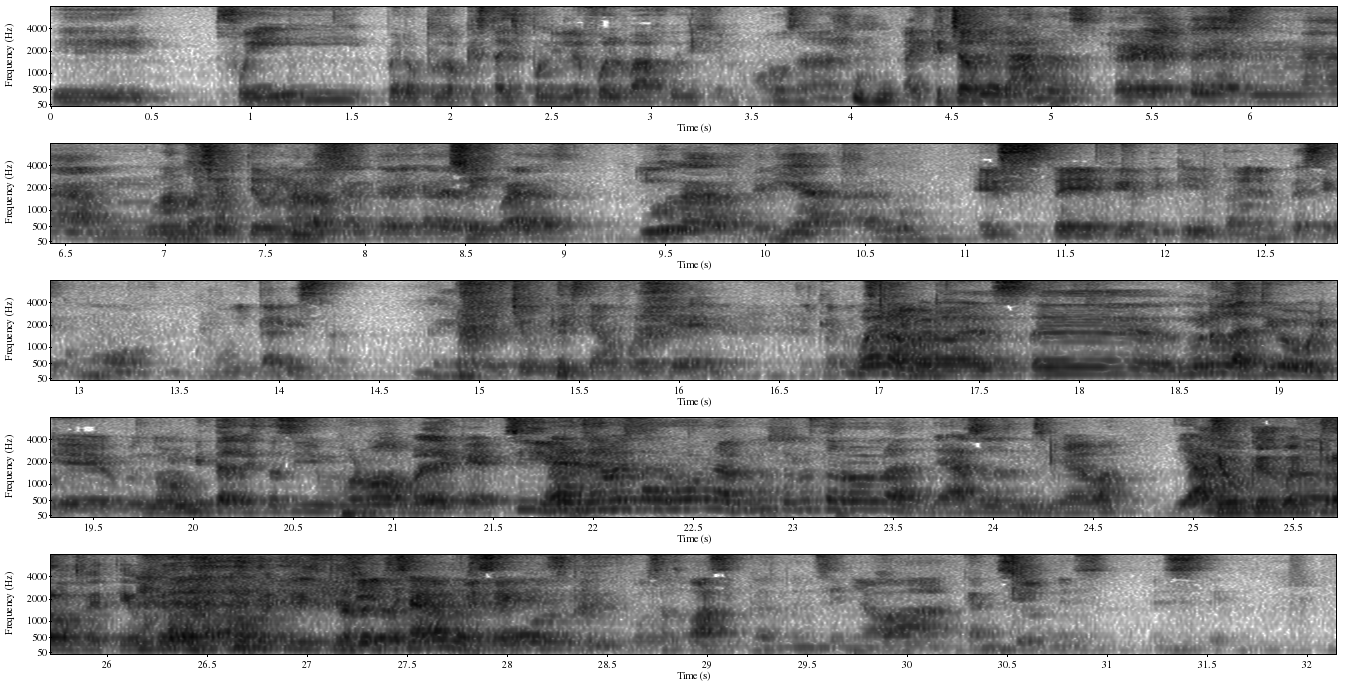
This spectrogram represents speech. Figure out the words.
Y fui, pero pues lo que está disponible fue el bajo y dije, no, o sea, hay que echarle ganas. Pero ya tenías una, un- Una noción teórica. Una noción teórica de las Sí. cuerdas. ¿Tú la batería, algo? Este, fíjate que yo también empecé como, como guitarrista. De hecho, Cristian fue el que, el que me Bueno, pero es eh, muy relativo porque pues, no un guitarrista así muy formado, puede que, Sí, eh, enséñame esta rola, ¿cómo llama esta rola? Ya se las enseñaba. Ya se Digo que es buen profe, digo que es buen profe Cristian. Sí, o sea, empecé con cosas básicas, me enseñaba canciones, este,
